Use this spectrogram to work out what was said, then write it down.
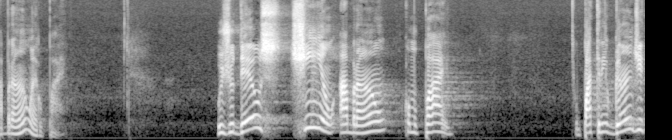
Abraão era o pai. Os judeus tinham Abraão como pai. O, patri, o grande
